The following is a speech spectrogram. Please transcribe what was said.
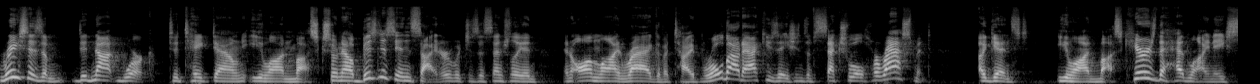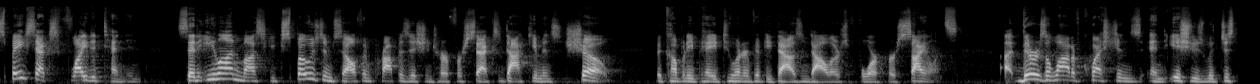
Racism did not work to take down Elon Musk. So now Business Insider, which is essentially an, an online rag of a type, rolled out accusations of sexual harassment against Elon Musk. Here's the headline A SpaceX flight attendant said Elon Musk exposed himself and propositioned her for sex, documents show. The company paid $250,000 for her silence. Uh, there is a lot of questions and issues with just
